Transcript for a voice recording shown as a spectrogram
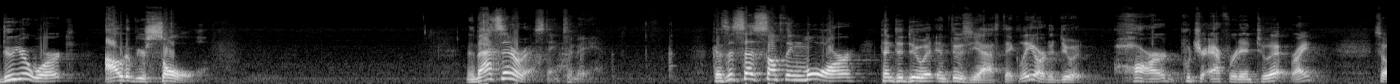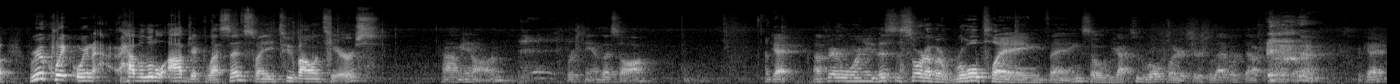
do your work out of your soul. And that's interesting to me. Because it says something more than to do it enthusiastically or to do it hard, put your effort into it, right? So, real quick, we're going to have a little object lesson. So, I need two volunteers Tommy and Autumn. First hands I saw. Okay, now fair warn you, this is sort of a role playing thing. So, we've got two role players here, so that worked out. Okay,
